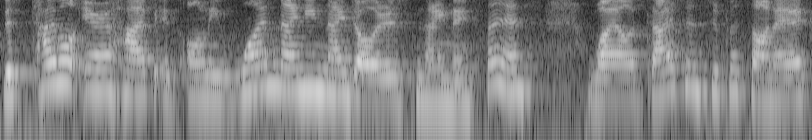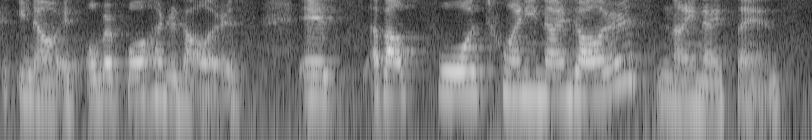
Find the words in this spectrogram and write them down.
This Tymo Air Hype is only $199.99 while Dyson Supersonic, you know, it's over $400. It's about $429.99.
